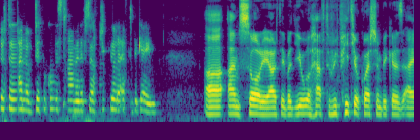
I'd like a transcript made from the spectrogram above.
just a kind of difficult this time, and if so, how do you feel it after the game? Uh, I'm sorry, Arthi, but you will have to repeat your question because I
